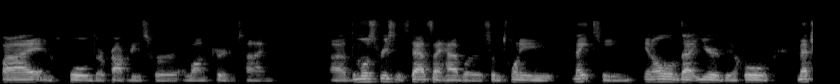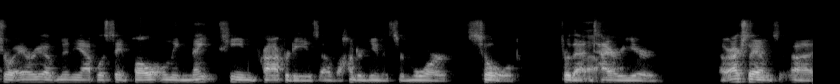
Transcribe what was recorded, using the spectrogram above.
buy and hold their properties for a long period of time. Uh, the most recent stats I have are from 2019. In all of that year, the whole metro area of Minneapolis, St. Paul, only 19 properties of 100 units or more sold for that wow. entire year. Or actually, I'm uh,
